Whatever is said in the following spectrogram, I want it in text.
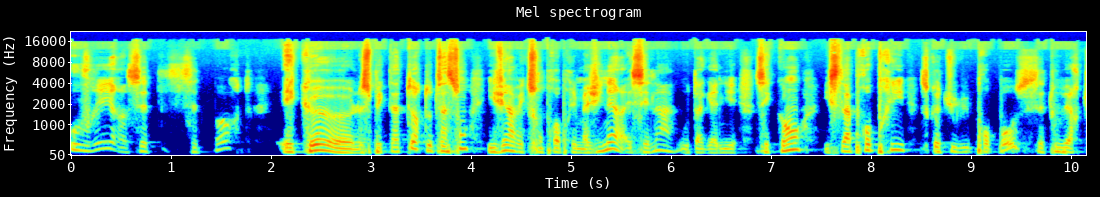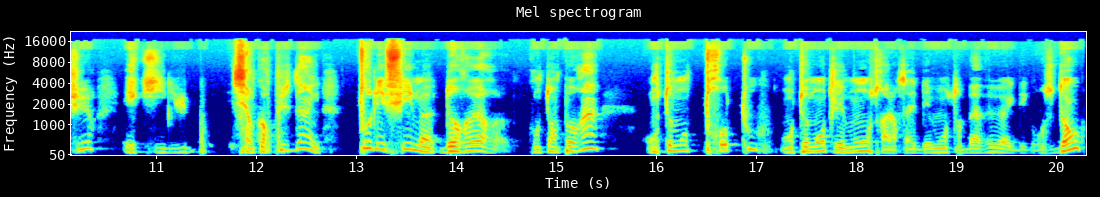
ouvrir cette, cette, porte et que le spectateur, de toute façon, il vient avec son propre imaginaire et c'est là où tu as gagné. C'est quand il se l'approprie ce que tu lui proposes, cette ouverture, et qui lui, c'est encore plus dingue. Tous les films d'horreur contemporains, on te montre trop tout. On te montre les monstres. Alors ça va être des monstres baveux avec des grosses dents,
